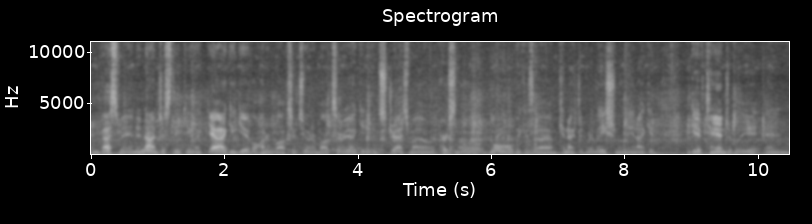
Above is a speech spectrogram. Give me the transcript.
investment and not just thinking like yeah i could give 100 bucks or 200 bucks or i could even stretch my own personal goal because i'm connected relationally and i could give tangibly and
